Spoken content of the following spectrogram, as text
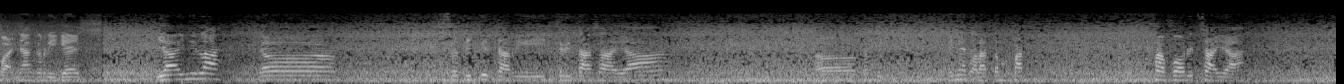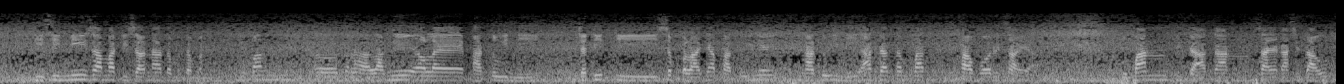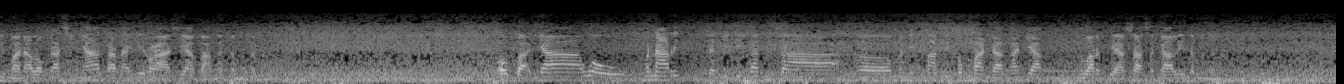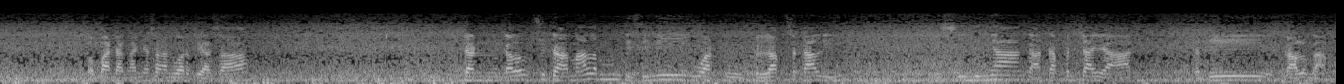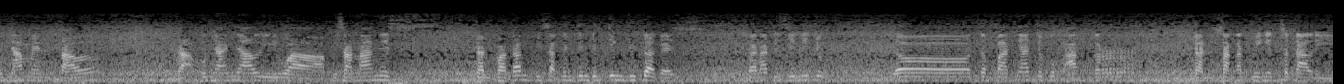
ombaknya ngeri guys. Ya inilah uh, sedikit dari cerita saya. Uh, ini adalah tempat favorit saya. Di sini sama di sana teman-teman. Cuman uh, terhalangi oleh batu ini. Jadi di sebelahnya batu ini batu ini ada tempat favorit saya. Cuman tidak akan saya kasih tahu di mana lokasinya karena ini rahasia banget teman-teman ombaknya wow menarik. Jadi kita bisa e, menikmati pemandangan yang luar biasa sekali teman-teman. Pemandangannya sangat luar biasa. Dan kalau sudah malam di sini waduh gelap sekali. Di sininya nggak ada pencahayaan. Jadi kalau nggak punya mental nggak punya nyali wah bisa nangis. Dan bahkan bisa kencing-kencing juga guys karena di sini cukup eh, tempatnya cukup angker dan sangat wingit sekali.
